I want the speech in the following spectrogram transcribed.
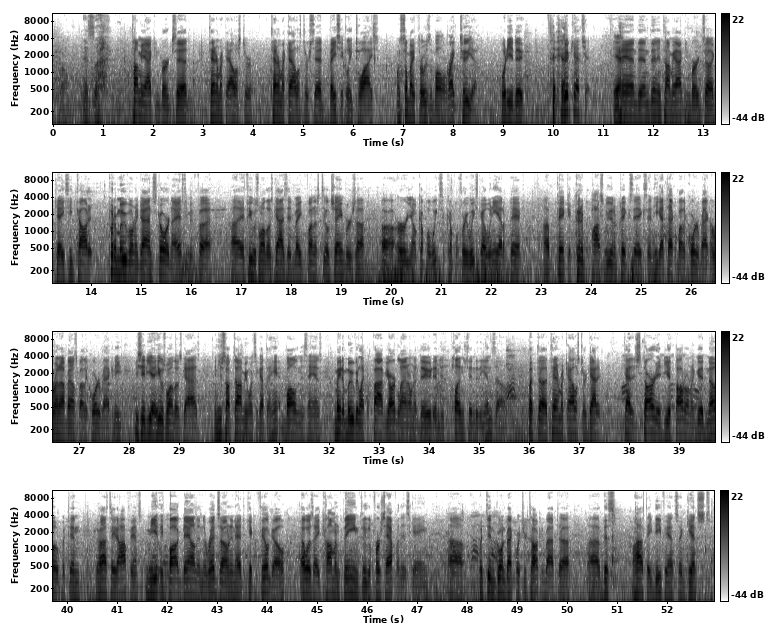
Well, as uh, Tommy Eichenberg said, Tanner McCalister, Tanner McCalister said basically twice, when somebody throws the ball right to you, what do you do? you catch it. Yeah. And then, then in Tommy Eichenberg's uh, case, he caught it, put a move on a guy and scored. And I asked him if uh, uh, if he was one of those guys that made fun of Steele Chambers, uh, uh, or you know, a couple of weeks, a couple three weeks ago when he had a pick, a pick it could have possibly been a pick six, and he got tackled by the quarterback or run out of bounds by the quarterback. And he he said, yeah, he was one of those guys. And you saw Tommy once he got the hand, ball in his hands, made a move at like a five yard line on a dude and just plunged into the end zone. But uh, Tanner McCalister got it got it started, you thought on a good note, but then the Ohio State offense immediately bogged down in the red zone and had to kick a field goal. That was a common theme through the first half of this game. Uh, but then going back to what you're talking about, uh, uh, this Ohio State defense against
